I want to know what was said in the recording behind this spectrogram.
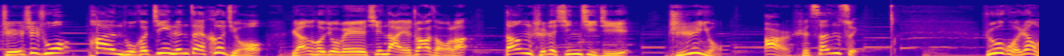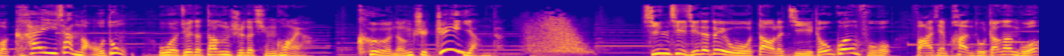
只是说叛徒和金人在喝酒，然后就被辛大爷抓走了。当时的辛弃疾只有二十三岁。如果让我开一下脑洞，我觉得当时的情况呀，可能是这样的：辛弃疾的队伍到了济州官府，发现叛徒张安国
